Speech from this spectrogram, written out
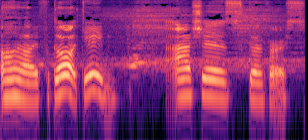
Oh, I forgot. Damien. Ashe is going first.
